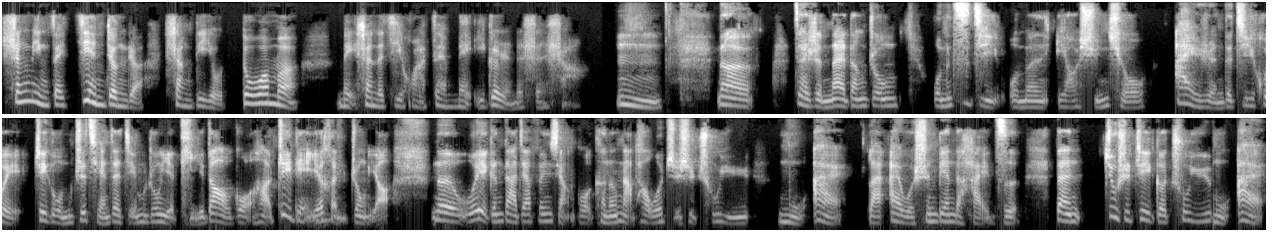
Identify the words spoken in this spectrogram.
生命在见证着上帝有多么美善的计划在每一个人的身上。嗯，那在忍耐当中，我们自己我们也要寻求爱人的机会。这个我们之前在节目中也提到过哈，这点也很重要。那我也跟大家分享过，可能哪怕我只是出于母爱来爱我身边的孩子，但。就是这个出于母爱，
